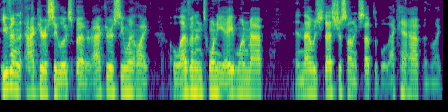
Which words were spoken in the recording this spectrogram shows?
Even accuracy looks better. Accuracy went like 11 and 28 one map and that was that's just unacceptable. That can't happen. Like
